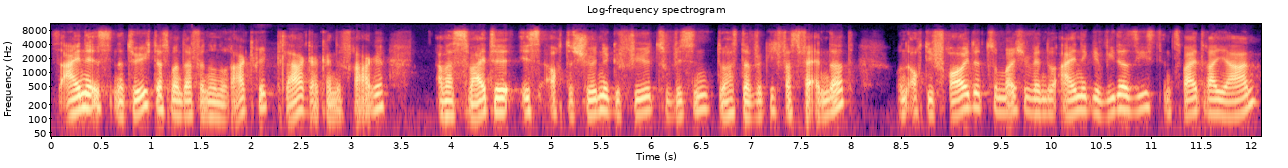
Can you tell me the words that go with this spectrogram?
das eine ist natürlich, dass man dafür ein Honorar kriegt, klar, gar keine Frage. Aber das zweite ist auch das schöne Gefühl zu wissen, du hast da wirklich was verändert. Und auch die Freude, zum Beispiel, wenn du einige wieder siehst in zwei, drei Jahren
